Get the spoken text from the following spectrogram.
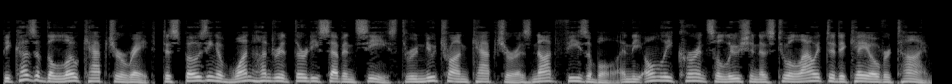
Because of the low capture rate, disposing of 137 Cs through neutron capture is not feasible and the only current solution is to allow it to decay over time.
